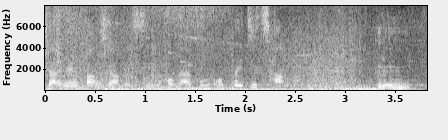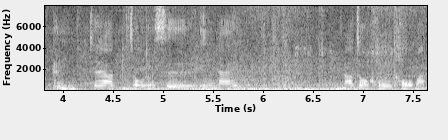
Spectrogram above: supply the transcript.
家里面放下的是后面还补哦飞机场。这要走的是应该要走空投吗？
